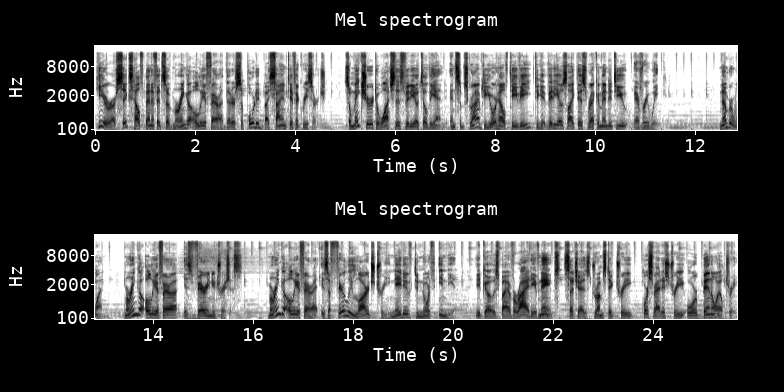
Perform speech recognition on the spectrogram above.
Here are six health benefits of Moringa oleifera that are supported by scientific research. So make sure to watch this video till the end and subscribe to Your Health TV to get videos like this recommended to you every week. Number 1. Moringa oleifera is very nutritious. Moringa oleifera is a fairly large tree native to North India. It goes by a variety of names, such as drumstick tree, horseradish tree, or ben oil tree.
